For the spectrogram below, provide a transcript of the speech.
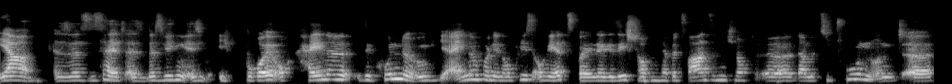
ja, also das ist halt, also deswegen, ich, ich bereue auch keine Sekunde irgendwie eine von den OPs, auch jetzt bei der Gesäßstraffung. Ich habe jetzt wahnsinnig noch äh, damit zu tun. Und äh,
